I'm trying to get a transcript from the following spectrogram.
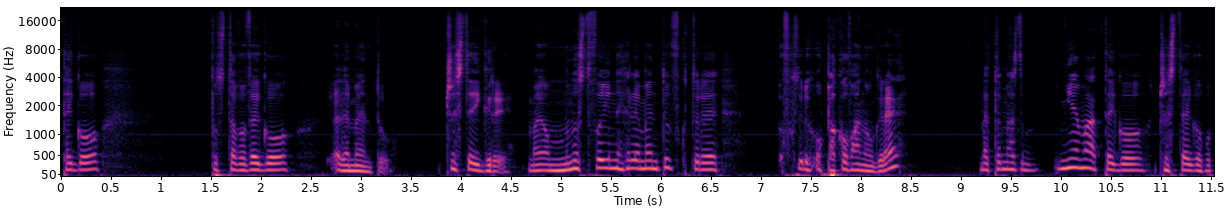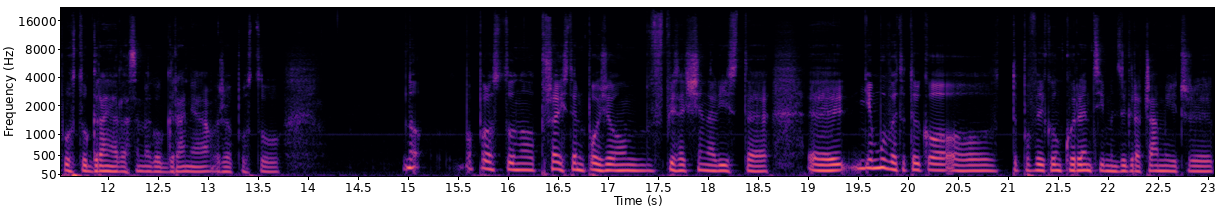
tego podstawowego elementu czystej gry. Mają mnóstwo innych elementów, które, w których opakowano grę, natomiast nie ma tego czystego po prostu grania dla samego grania, że po prostu no, po prostu no, przejść ten poziom, wpisać się na listę. Y, nie mówię to tylko o typowej konkurencji między graczami, czy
